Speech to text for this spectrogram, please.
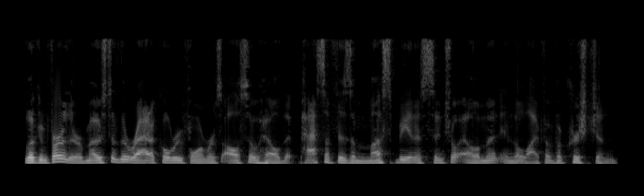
looking further, most of the radical reformers also held that pacifism must be an essential element in the life of a Christian.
